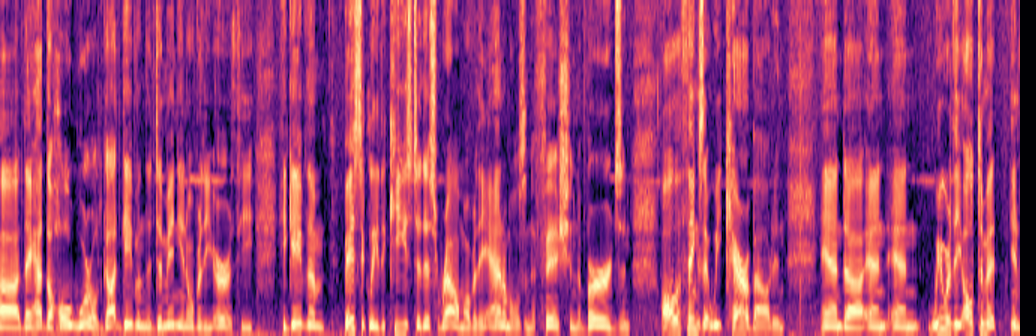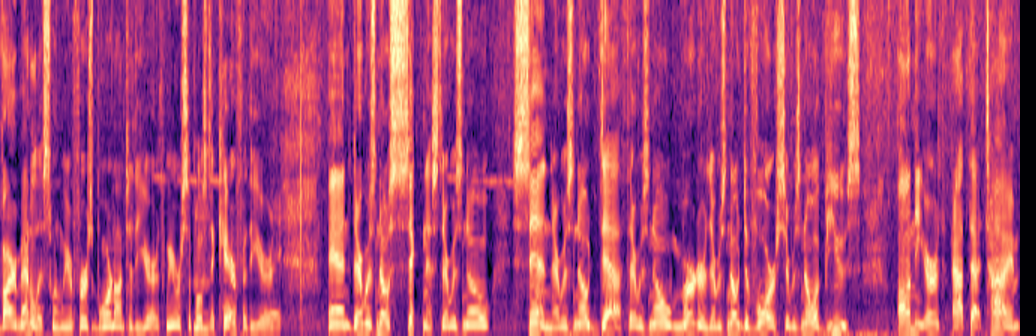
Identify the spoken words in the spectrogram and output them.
Uh, they had the whole world. God gave them the dominion over the earth. He, he gave them basically the keys to this realm over the animals and the fish and the birds and all the things that we care about. And, and, uh, and, and we were the ultimate environmentalists when we were first born onto the earth. We were supposed mm. to care for the earth. Right. And there was no sickness, there was no sin, there was no death, there was no murder, there was no divorce, there was no abuse on the earth at that time.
